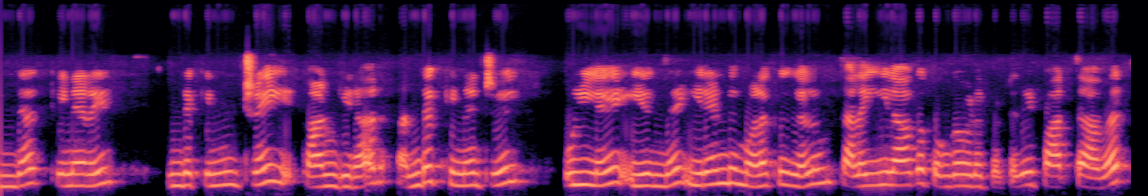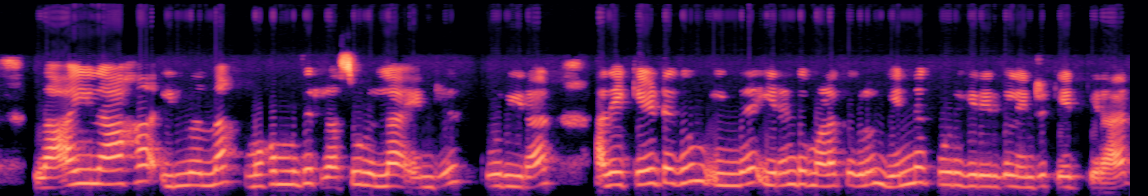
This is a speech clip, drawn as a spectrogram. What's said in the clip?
இந்த கிணறை இந்த கிணற்றை காண்கிறார். அந்த கிணற்றில் உள்ளே இருந்த இரண்டு மலக்குகளும் தலைகீழாக தொங்கவிடப்பட்டதை பார்த்த அவர் லாயிலாக இல்லல்லா முகமது ரசூலுல்லா என்று கூறுகிறார். அதை கேட்டதும் இந்த இரண்டு மலக்குகளும் என்ன கூறுகிறீர்கள் என்று கேட்கிறார்.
